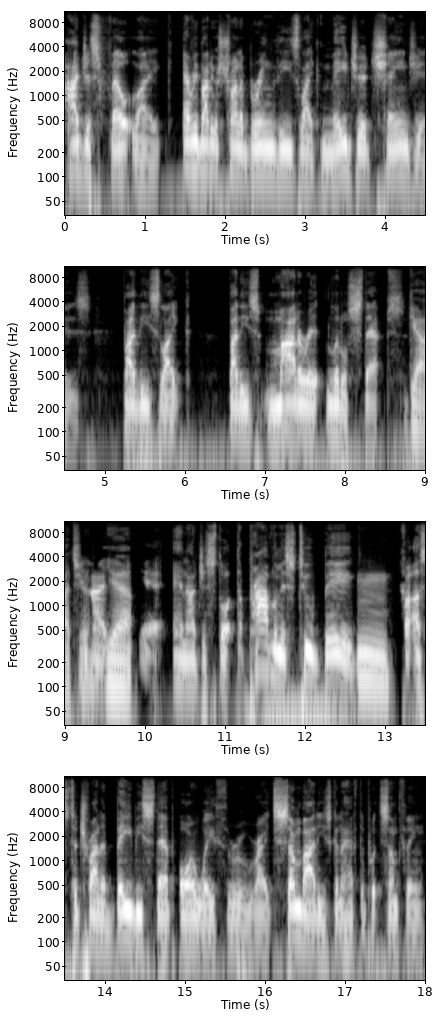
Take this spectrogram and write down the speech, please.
I just felt like everybody was trying to bring these like major changes by these like by these moderate little steps. Gotcha. I- yeah. Yeah. And I just thought the problem is too big mm. for us to try to baby step our way through, right? Somebody's going to have to put something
